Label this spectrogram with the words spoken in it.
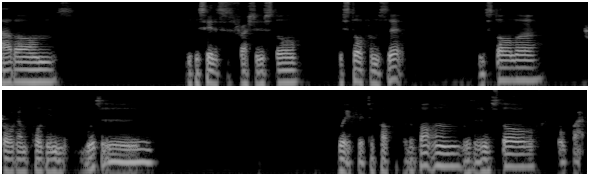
add-ons. You can see this is fresh install. Install from zip, installer, program plugin wizard. Wait for it to pop up at the bottom, wizard installed, go back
